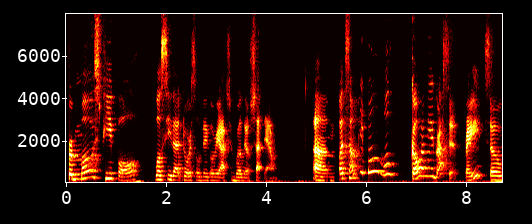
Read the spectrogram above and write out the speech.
For most people, we'll see that dorsal vagal reaction where they'll shut down um, but some people will go on the aggressive, right? So,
